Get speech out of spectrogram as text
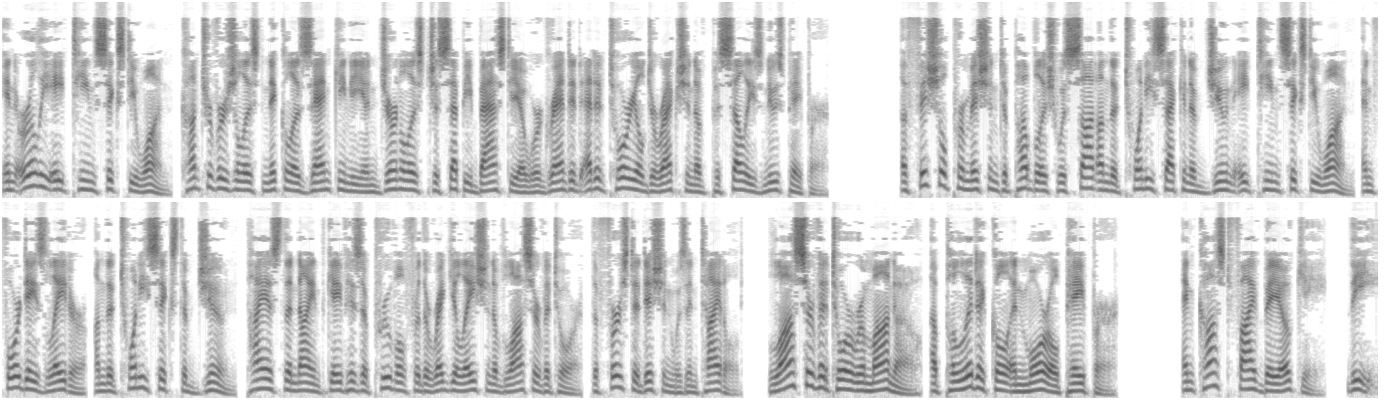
In early 1861, controversialist Nicola Zanchini and journalist Giuseppe Bastia were granted editorial direction of Pacelli's newspaper. Official permission to publish was sought on the 22nd of June 1861, and four days later, on the 26th of June, Pius IX gave his approval for the regulation of L'Osservatore. The first edition was entitled L'Osservatore Romano, a political and moral paper, and cost five baiocchi. The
